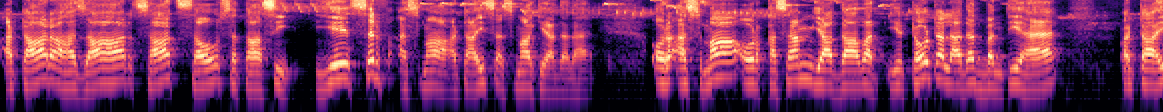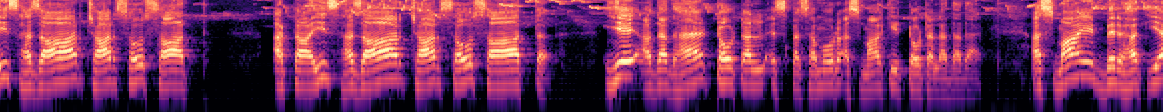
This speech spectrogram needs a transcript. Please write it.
اٹھارہ ہزار سات سو ستاسی، یہ صرف اسما اٹھائیس اسما کی عدد ہے۔ اور اسما اور قسم یا دعوت، یہ ٹوٹل عدد بنتی ہے اٹھائیس ہزار چار سو سات۔ اٹھائیس ہزار چار سو سات، یہ عدد ہے ٹوٹل اس قسم اور اسما کی ٹوٹل عدد ہے۔ اسماء برحتیہ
